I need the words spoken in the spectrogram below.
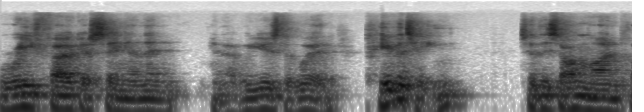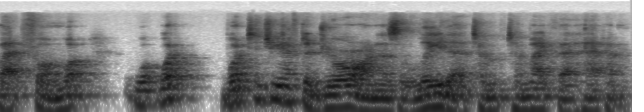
refocusing and then, you know, we use the word pivoting to this online platform. What, what, what what did you have to draw on as a leader to, to make that happen?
